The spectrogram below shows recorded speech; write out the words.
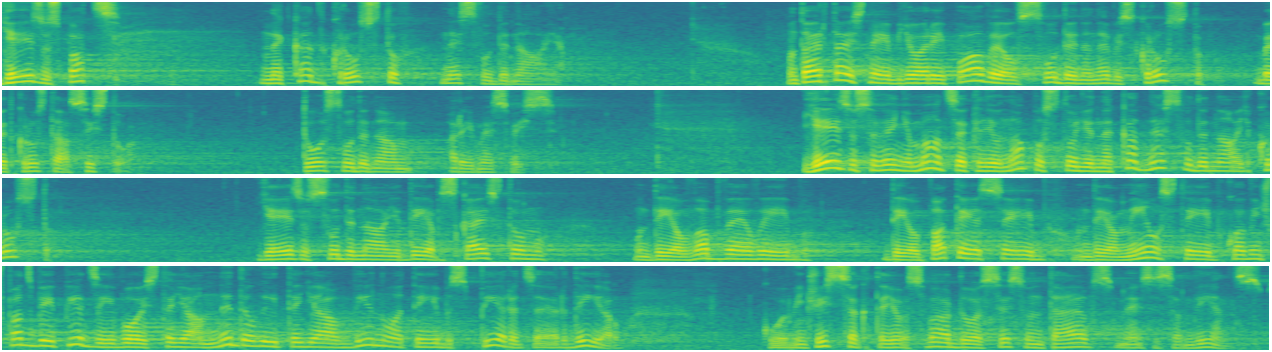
Jēzus pats nekad krustu nesludināja. Un tā ir taisnība, jo arī Pāvils sludina nevis krustu, bet krustā sisto. To sludinām arī mēs visi. Jēzus un viņa mācekļi un apstuļi nekad nesludināja krustu. Jēzus sludināja Dieva skaistumu un Dieva labvēlību, Dieva patiesību un Dieva mīlestību, ko viņš pats bija piedzīvojis tajā nedalītajā vienotības pieredzē ar Dievu, ko viņš izsaka tajos vārdos, es un tēvs, mēs esam viens.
